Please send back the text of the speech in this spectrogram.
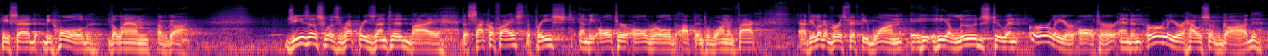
he said, Behold the Lamb of God. Jesus was represented by the sacrifice, the priest, and the altar all rolled up into one. In fact, if you look at verse 51, he, he alludes to an earlier altar and an earlier house of God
